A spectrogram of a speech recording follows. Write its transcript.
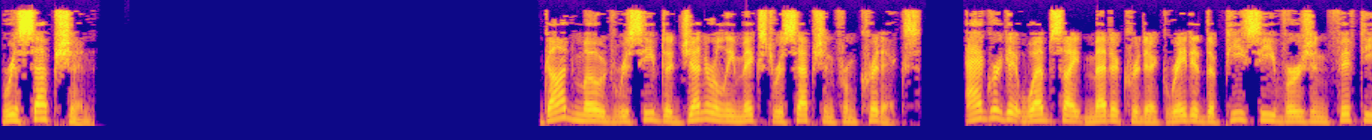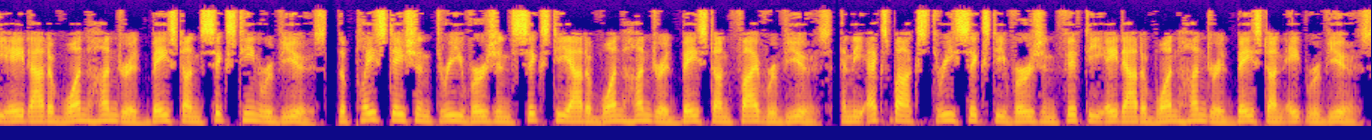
Reception God Mode received a generally mixed reception from critics. Aggregate website Metacritic rated the PC version 58 out of 100 based on 16 reviews, the PlayStation 3 version 60 out of 100 based on 5 reviews, and the Xbox 360 version 58 out of 100 based on 8 reviews.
